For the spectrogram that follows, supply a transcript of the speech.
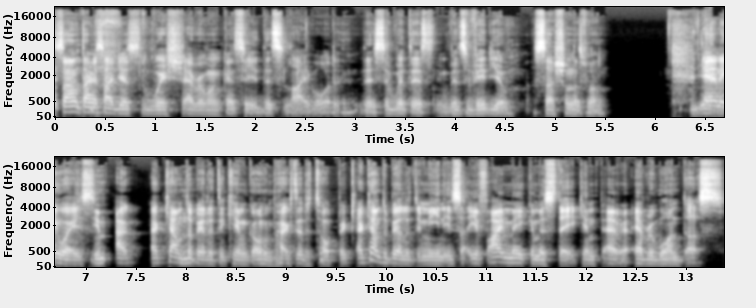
Sometimes I just wish everyone can see this live or this with this this video session as well. Yeah. Anyways, a- accountability, Kim. Going back to the topic, accountability means if I make a mistake, and everyone does.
